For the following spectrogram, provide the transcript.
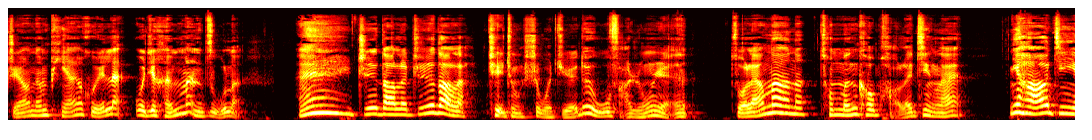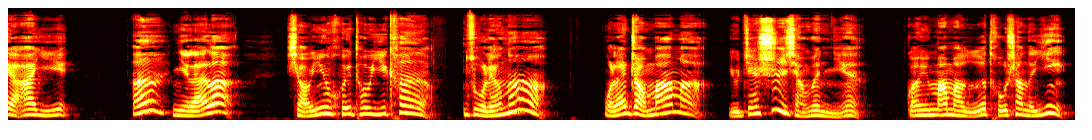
只要能平安回来，我就很满足了。哎，知道了，知道了，这种事我绝对无法容忍。佐良娜呢？从门口跑了进来。你好，金野阿姨。啊，你来了。小樱回头一看啊，佐良娜。我来找妈妈，有件事想问您。关于妈妈额头上的印，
